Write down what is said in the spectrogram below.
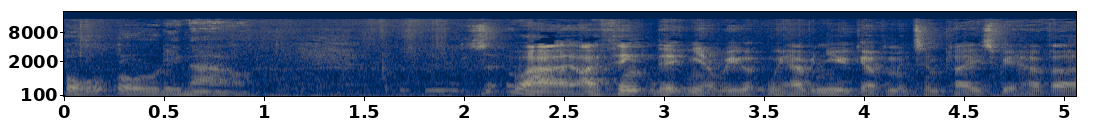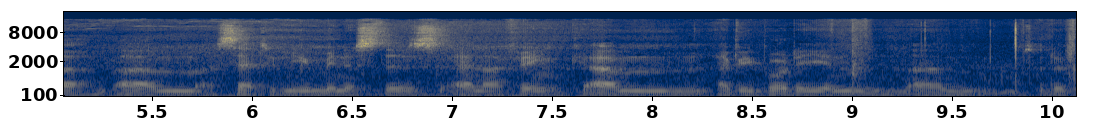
already now? Well, I think that you know we we have a new government in place. We have a, um, a set of new ministers, and I think um, everybody in um, sort of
